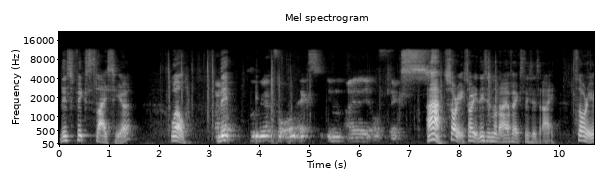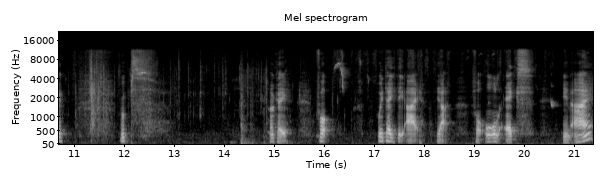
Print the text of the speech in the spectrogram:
this fixed slice here. Well, then... So we have for all x in i of x. Ah, sorry, sorry, this is not i of x, this is i. Sorry. Oops. Okay for, we take the i, yeah, for all x in i,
